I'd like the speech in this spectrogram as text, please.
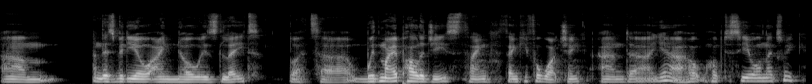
Um, and this video I know is late, but uh, with my apologies, thank, thank you for watching. And uh, yeah, I hope, hope to see you all next week.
